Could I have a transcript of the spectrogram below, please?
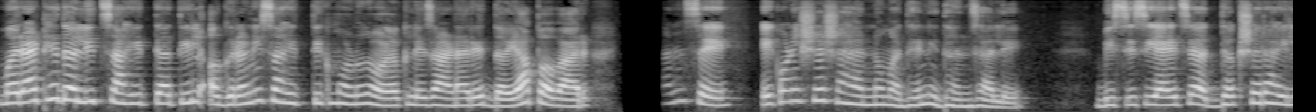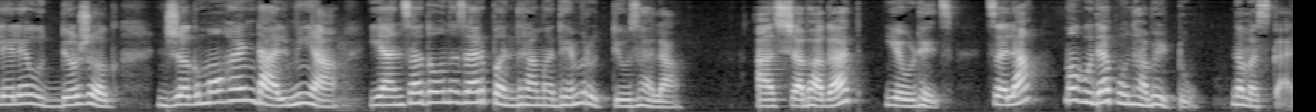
मराठी दलित साहित्यातील अग्रणी साहित्यिक म्हणून ओळखले जाणारे दया पवार यांचे एकोणीसशे शहाण्णवमध्ये निधन झाले. बी सी सी आयचे अध्यक्ष राहिलेले उद्योजक जगमोहन डालमिया यांचा दोन हजार पंधरामध्ये मृत्यू झाला. आजच्या भागात एवढेच. चला मग उद्या पुन्हा भेटू. नमस्कार.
